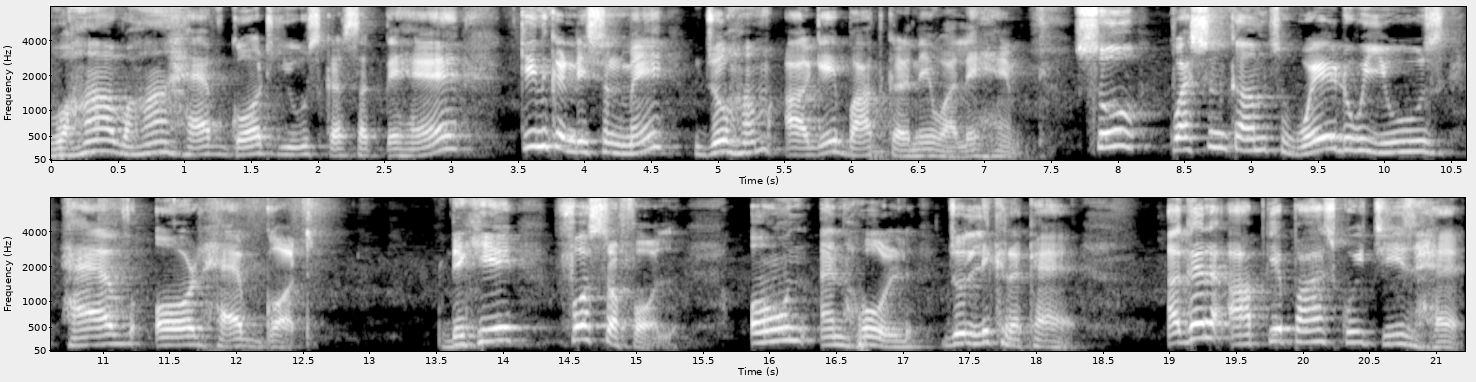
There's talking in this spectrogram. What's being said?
वहाँ वहाँ हैव गॉट यूज़ कर सकते हैं किन कंडीशन में जो हम आगे बात करने वाले हैं। So question comes why do we use have और हैव गॉट देखिए first of all own and hold जो लिख रखा है। अगर आपके पास कोई चीज़ है,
